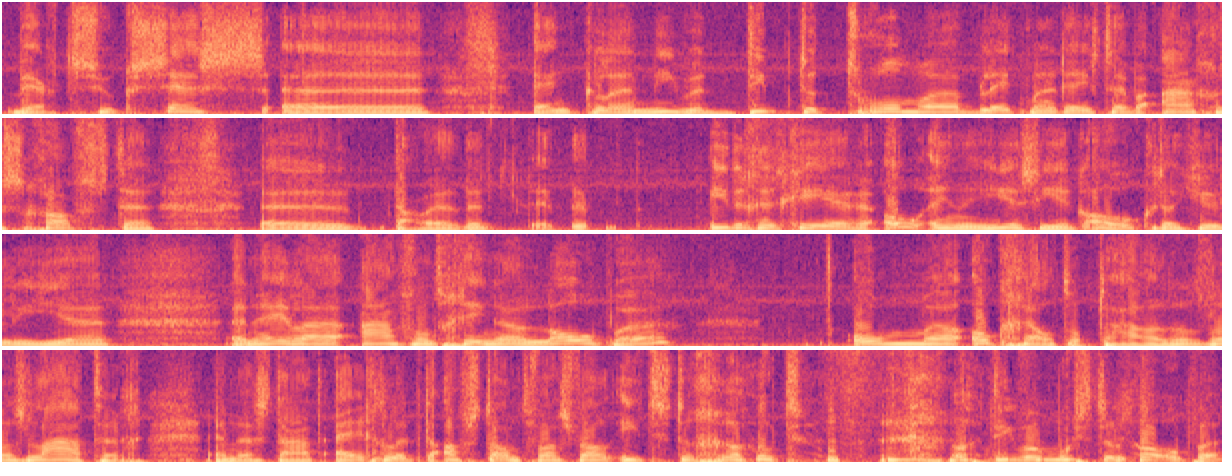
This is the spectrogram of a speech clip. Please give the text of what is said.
werd succes. Uh, enkele nieuwe dieptetrommen bleek men reeds te hebben aangeschaft. Uh, nou, iedere keer... Oh, en hier zie ik ook dat jullie een hele avond gingen lopen om eh, ook geld op te halen. Dat was later. En er staat eigenlijk, de afstand was wel iets te groot die we moesten lopen.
